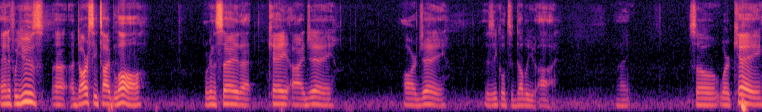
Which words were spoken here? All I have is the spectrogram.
And if we use uh, a Darcy type law, we're going to say that Kij Rj is equal to Wi. Right? So where K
